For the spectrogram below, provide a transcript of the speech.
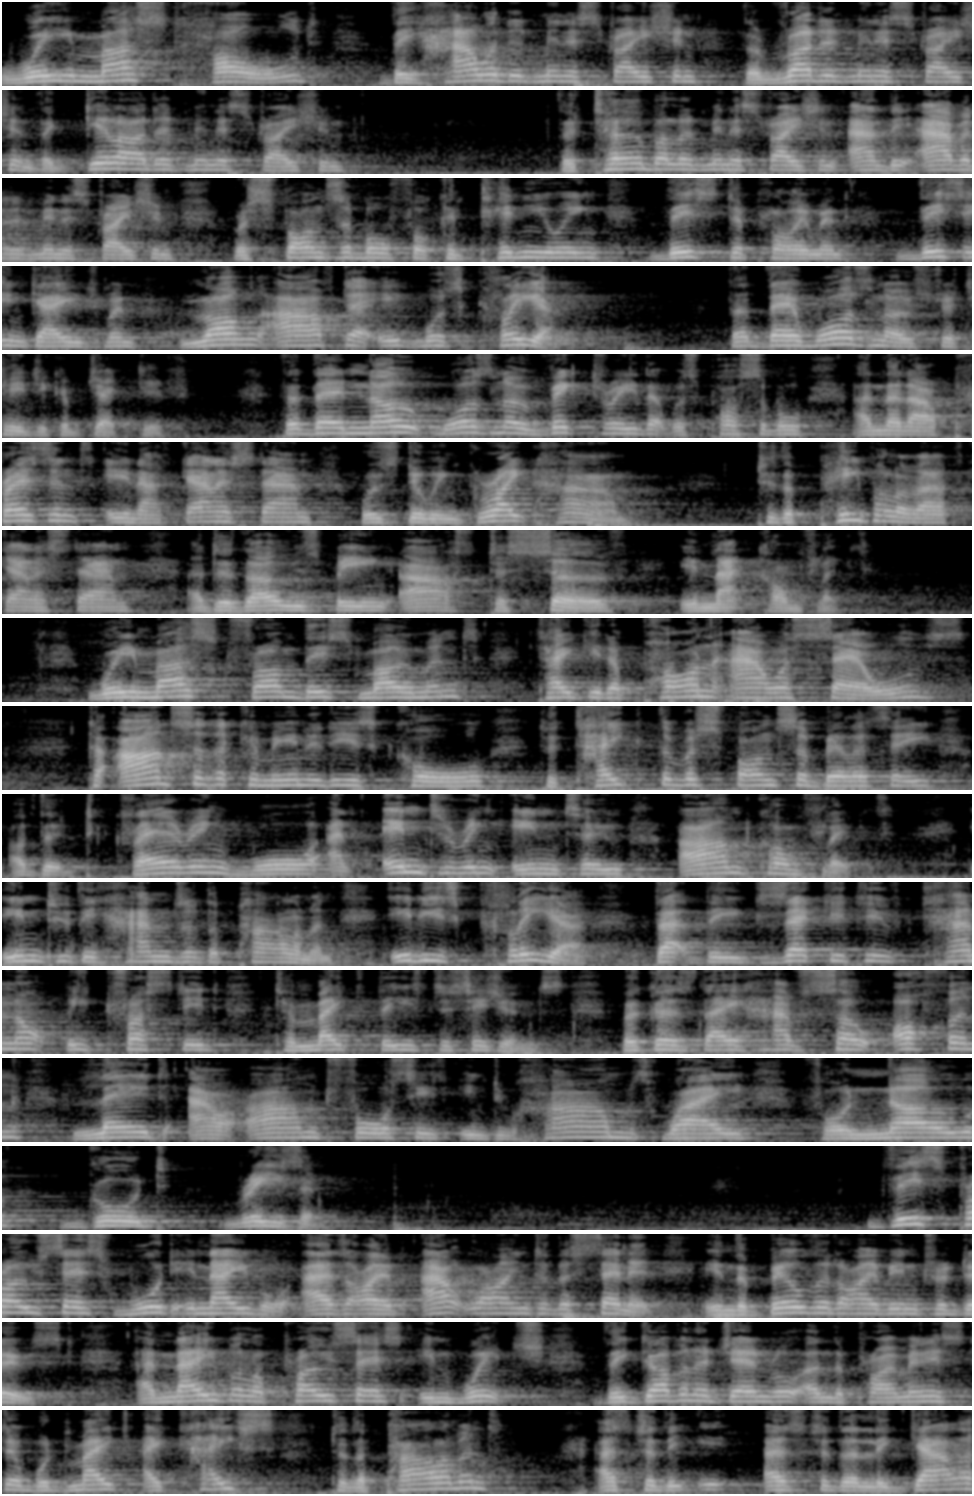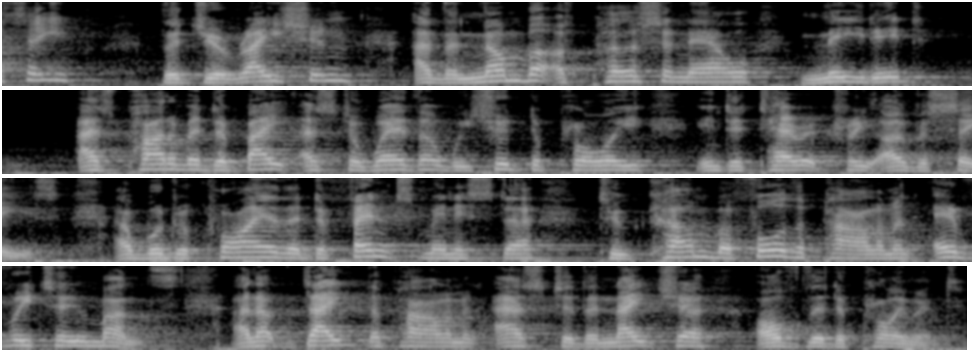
We must hold the Howard administration, the Rudd administration, the Gillard administration the Turnbull administration and the Abbott administration responsible for continuing this deployment, this engagement, long after it was clear that there was no strategic objective, that there no, was no victory that was possible, and that our presence in Afghanistan was doing great harm to the people of Afghanistan and to those being asked to serve in that conflict. We must, from this moment, take it upon ourselves to answer the community's call to take the responsibility of the declaring war and entering into armed conflict into the hands of the Parliament. It is clear that the executive cannot be trusted to make these decisions because they have so often led our armed forces into harm's way for no good reason. This process would enable, as I have outlined to the Senate in the bill that I have introduced, enable a process in which the Governor-General and the Prime Minister would make a case to the Parliament as to the, as to the legality, the duration and the number of personnel needed as part of a debate as to whether we should deploy into territory overseas and would require the Defence Minister to come before the Parliament every two months and update the Parliament as to the nature of the deployment.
